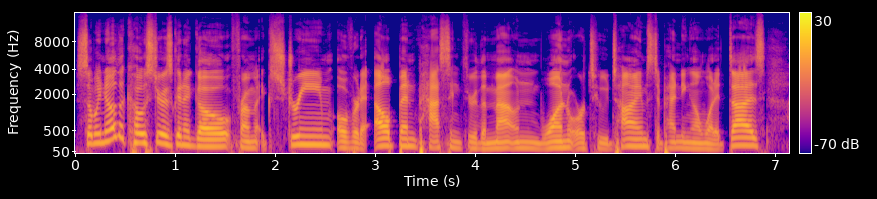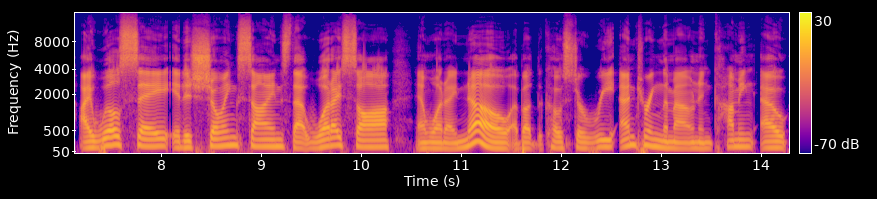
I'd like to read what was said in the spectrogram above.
So we know the coaster is going to go from extreme over to Alpen, passing through the mountain one or two times, depending on what it does. I will say it is showing signs that what I saw and what I know about the coaster re entering the mountain and coming out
